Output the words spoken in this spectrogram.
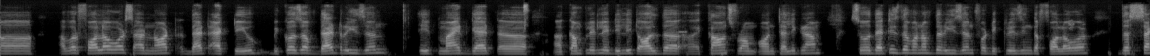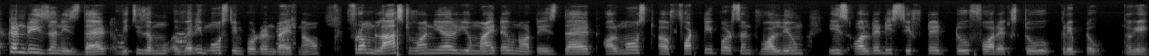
uh, our followers are not that active. Because of that reason it might get uh, uh, completely delete all the accounts from on telegram. So that is the one of the reason for decreasing the follower. The second reason is that which is a, a very most important right now from last one year you might have noticed that almost a 40% volume is already shifted to forex to crypto okay.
